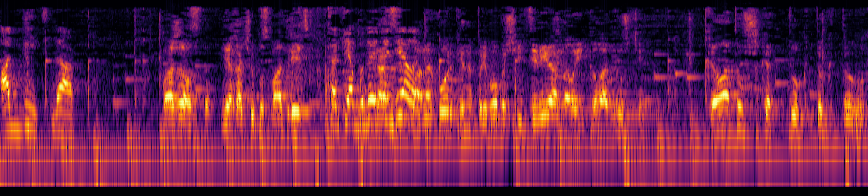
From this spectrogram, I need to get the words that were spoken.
Отбить, да. Пожалуйста, я хочу посмотреть, Как я буду как это делать? Светлана Коркина при помощи деревянной колотушки. Колотушка тук-тук-тук.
